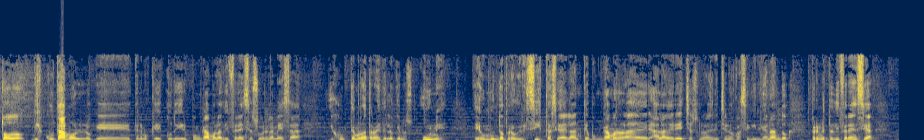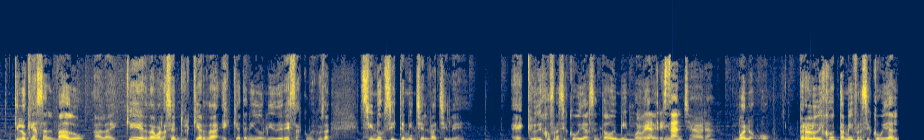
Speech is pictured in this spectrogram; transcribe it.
todo, discutamos lo que tenemos que discutir, pongamos las diferencias sobre la mesa y juntémonos a través de lo que nos une es un mundo progresista hacia adelante, pongámonos a la, a la derecha, si no la derecha nos va a seguir ganando, pero en esta diferencia, que lo que ha salvado a la izquierda o a la centroizquierda es que ha tenido lideresas como es. si no existe Michelle Bachelet, eh, que lo dijo Francisco Vidal sentado hoy mismo. O Beatriz Sánchez ahora. Bueno, pero lo dijo también Francisco Vidal.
